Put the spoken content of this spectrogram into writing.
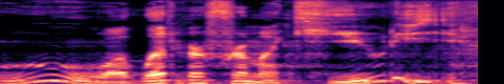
Ooh, a letter from a cutie.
